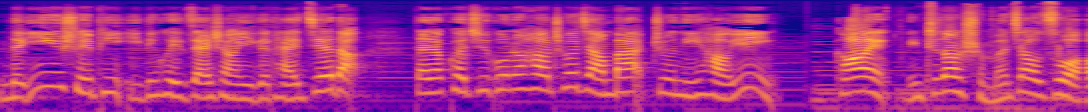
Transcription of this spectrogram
你的英语水平一定会再上一个台阶的。大家快去公众号抽奖吧，祝你好运！Colin，你知道什么叫做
